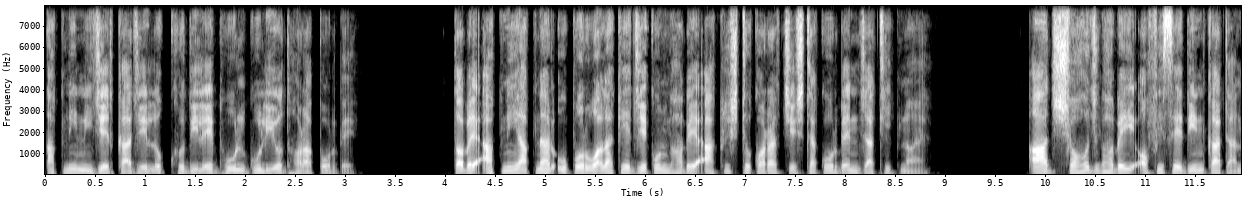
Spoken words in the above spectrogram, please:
আপনি নিজের কাজে লক্ষ্য দিলে ভুলগুলিও ধরা পড়বে। তবে আপনি আপনার উপরওয়ালাকে যে কোনভাবে আকৃষ্ট করার চেষ্টা করবেন যা ঠিক নয়। আজ সহজভাবেই অফিসে দিন কাটান,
